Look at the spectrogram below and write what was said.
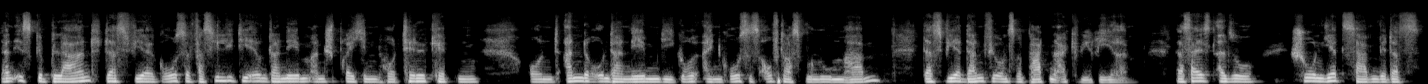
dann ist geplant, dass wir große Facility-Unternehmen ansprechen, Hotelketten und andere Unternehmen, die ein großes Auftragsvolumen haben, dass wir dann für unsere Partner akquirieren. Das heißt also, schon jetzt haben wir das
